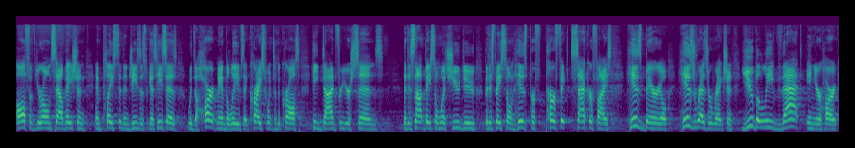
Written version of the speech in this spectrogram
off of your own salvation and placed it in Jesus because he says, with the heart, man believes that Christ went to the cross, he died for your sins, that it's not based on what you do, but it's based on his per- perfect sacrifice, his burial, his resurrection. You believe that in your heart,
